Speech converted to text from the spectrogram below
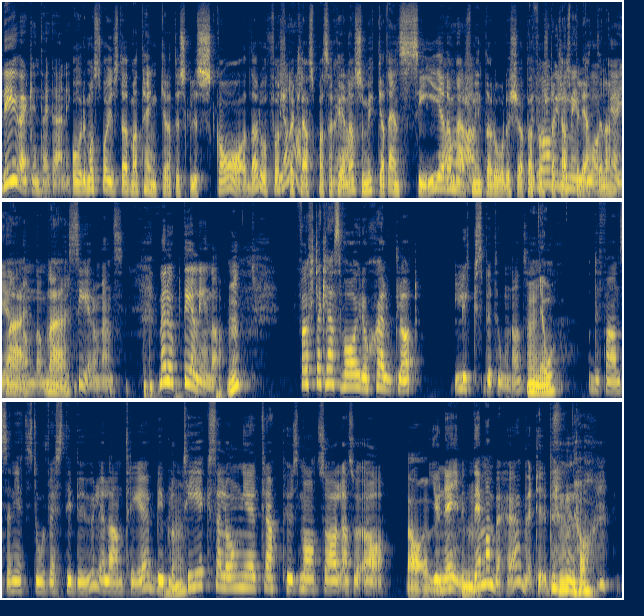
det är ju verkligen Titanic. Och det måste vara just det att man tänker att det skulle skada då första Ja, klasspassagerarna ja. så mycket att ens se Ja. de här som inte har råd att köpa För då första vill de inte klassbiljetterna. åka igen nej, om de nej. behöver se dem ens. Men uppdelningen då. Mm. Första klass var ju då självklart lyxbetonad. Mm, jo, Och det fanns en jättestor vestibul eller entré, bibliotek, salonger, trapphus, matsal, alltså ja. Ja, You name it. Det man behöver typ. mm, ja,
